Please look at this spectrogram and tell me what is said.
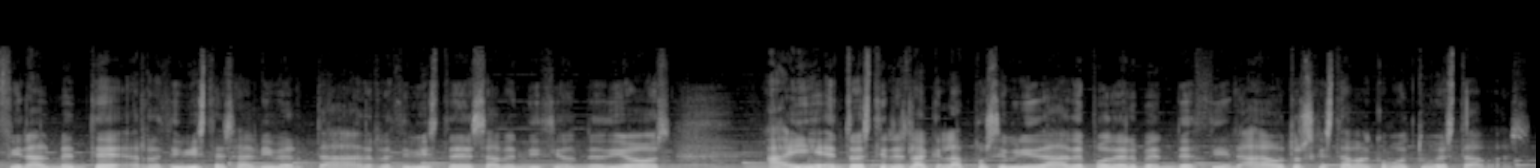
finalmente recibiste esa libertad, recibiste esa bendición de Dios, ahí entonces tienes la, posibilidad de poder bendecir a otros que estaban como tú estabas.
